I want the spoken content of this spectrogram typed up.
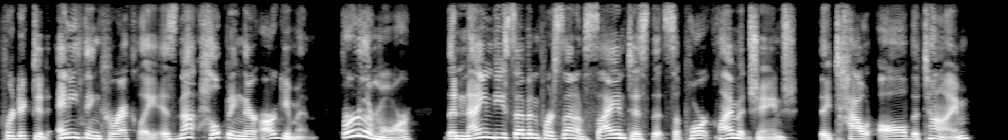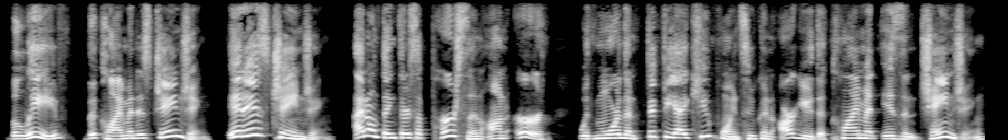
predicted anything correctly is not helping their argument. Furthermore, the 97% of scientists that support climate change, they tout all the time, believe the climate is changing. It is changing. I don't think there's a person on earth with more than 50 IQ points who can argue the climate isn't changing.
